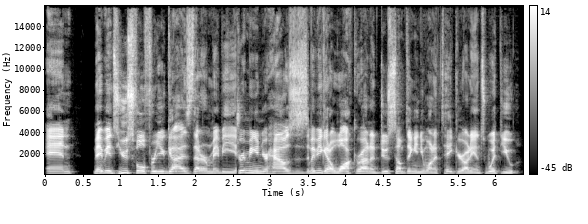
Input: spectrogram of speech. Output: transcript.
and maybe it's useful for you guys that are maybe streaming in your houses. Maybe you got to walk around and do something and you want to take your audience with you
